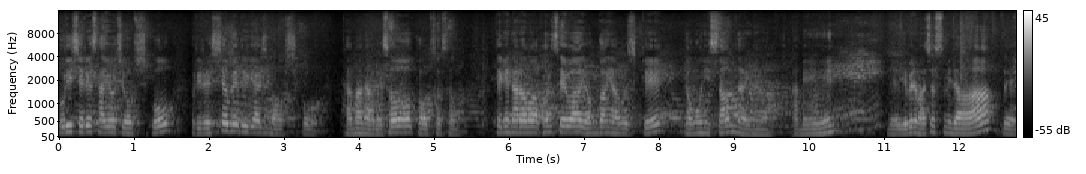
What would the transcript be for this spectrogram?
우리 죄를 사여 주옵시고 우리를 시험에 들게 하지 마옵시고 다만 안에서 거옵소서 대개 나라와 권세와 영광이 아버지께 영원히 싸움나이다. 아멘. 네, 예배를 마쳤습니다. 네.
